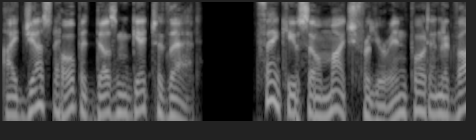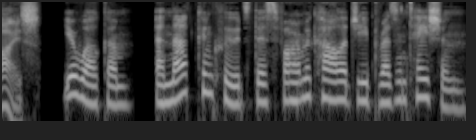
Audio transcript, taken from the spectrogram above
I just hope it doesn't get to that. Thank you so much for your input and advice. You're welcome, and that concludes this pharmacology presentation.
